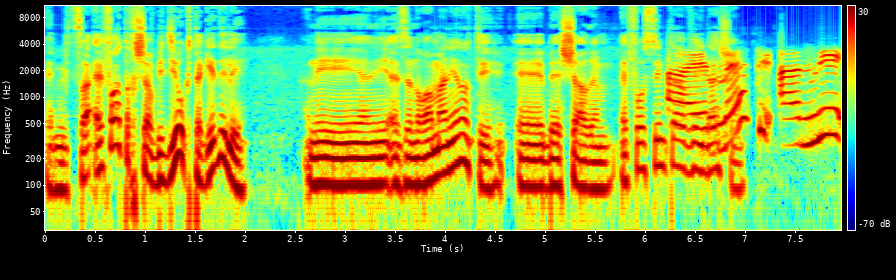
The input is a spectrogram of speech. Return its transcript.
אה, מצר... איפה את עכשיו בדיוק? תגידי לי. אני, אני, זה נורא מעניין אותי אה, בשארם. איפה עושים את הוועידה שם? האמת היא, אני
